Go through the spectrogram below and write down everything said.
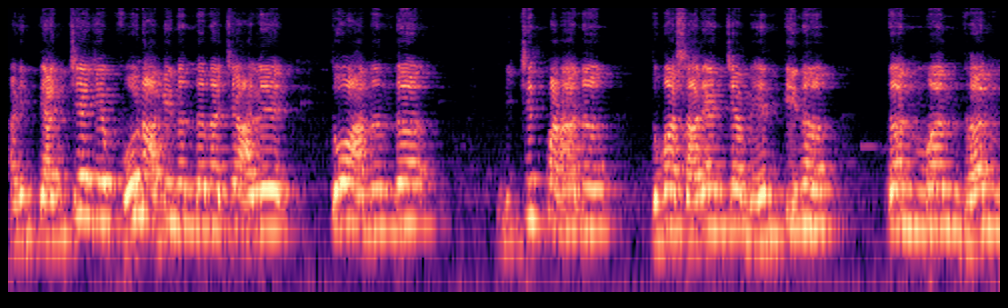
आणि त्यांचे जे फोन अभिनंदनाचे आले तो आनंद निश्चितपणानं तुम्हा साऱ्यांच्या मेहनतीनं तन मन धन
